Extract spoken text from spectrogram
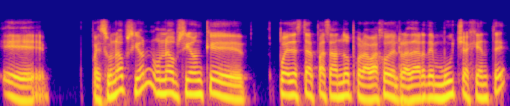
eh, pues una opción, una opción que puede estar pasando por abajo del radar de mucha gente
